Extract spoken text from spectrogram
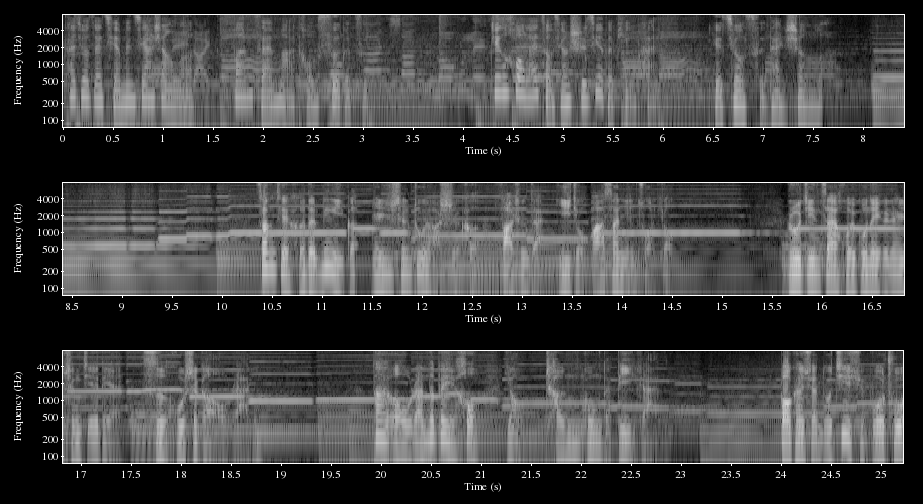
他就在前面加上了“湾仔码头”四个字。这个后来走向世界的品牌，也就此诞生了。臧建和的另一个人生重要时刻发生在一九八三年左右。如今再回顾那个人生节点，似乎是个偶然，但偶然的背后有成功的必然。报刊选读继续播出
